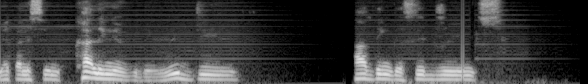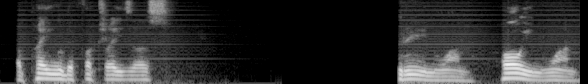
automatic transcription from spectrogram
Mechanism culling everything, weeding, having the seedlings, uh, applying the fertilizers, three in one, all in one.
